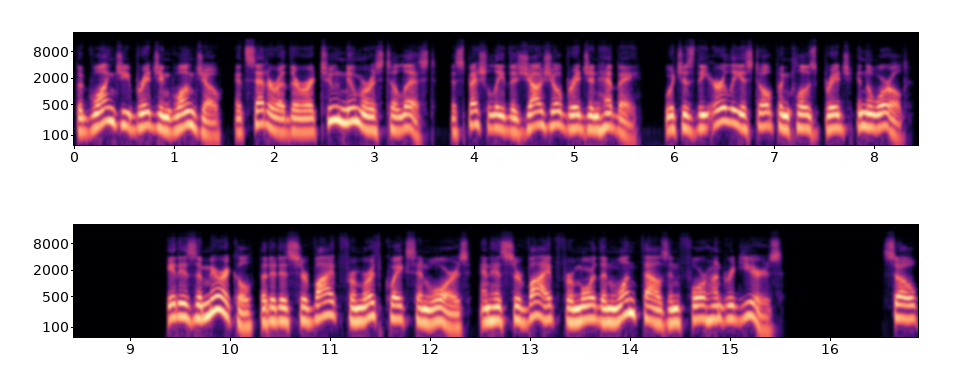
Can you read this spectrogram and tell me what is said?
the Guangji Bridge in Guangzhou, etc. There are too numerous to list, especially the Zhaozhou Bridge in Hebei, which is the earliest open closed bridge in the world. It is a miracle that it has survived from earthquakes and wars and has survived for more than 1,400 years. So,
